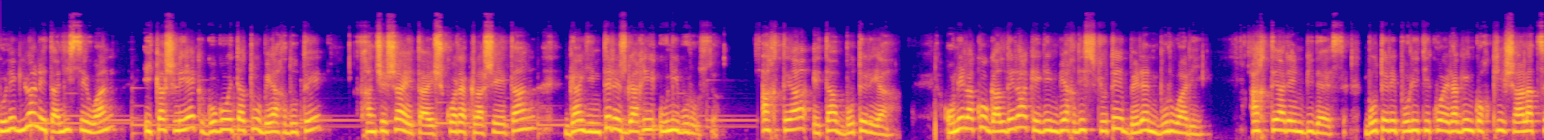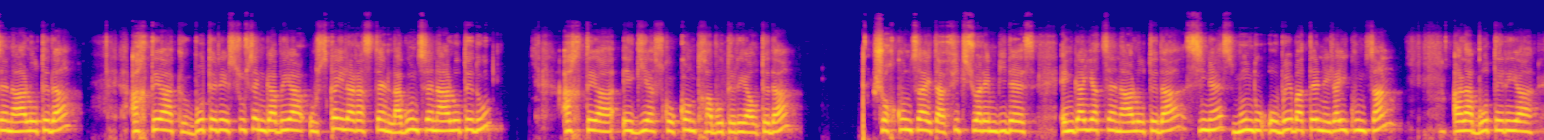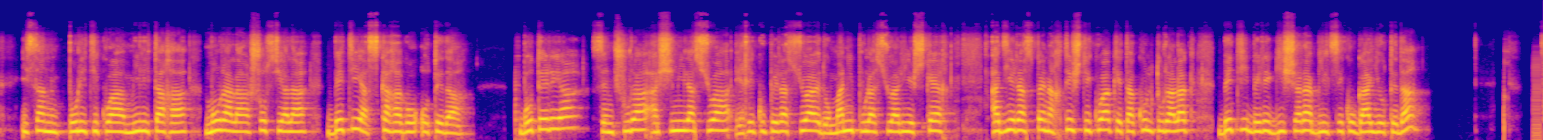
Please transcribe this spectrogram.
Kolegioan eta liseuan ikasleek gogoetatu behar dute frantsesa eta eskuara klaseetan gai interesgarri uniburuz. Artea eta boterea. Honelako galderak egin behar dizkiote beren buruari. Artearen bidez, botere politikoa eraginkorki salatzen ahalote da? Arteak botere zuzengabea uzkailarazten laguntzen ahalote du? Artea egiazko kontra boterea haute da? Sorkuntza eta fikzioaren bidez engaiatzen ahalote da, zinez, mundu hobe baten eraikuntzan, ala boterea izan politikoa, militara, morala, soziala, beti azkarago ote da. Boterea, zentsura, asimilazioa, errekuperazioa edo manipulazioari esker, adierazpen artistikoak eta kulturalak beti bere gixara biltzeko gai ote da?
